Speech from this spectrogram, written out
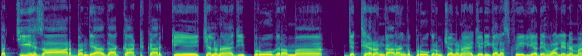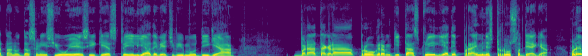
25000 ਬੰਦਿਆਂ ਦਾ ਇਕੱਠ ਕਰਕੇ ਚੱਲਣਾ ਹੈ ਜੀ ਪ੍ਰੋਗਰਾਮ। ਜਿੱਥੇ ਰੰਗਾ ਰੰਗ ਪ੍ਰੋਗਰਾਮ ਚੱਲਣਾ ਹੈ, ਜਿਹੜੀ ਗੱਲ ਆਸਟ੍ਰੇਲੀਆ ਦੇ ਹਵਾਲੇ ਨਾਲ ਮੈਂ ਤੁਹਾਨੂੰ ਦੱਸਣੀ ਸੀ, ਉਹ ਇਹ ਸੀ ਕਿ ਆਸਟ੍ਰੇਲੀਆ ਦੇ ਵਿੱਚ ਵੀ ਮੋਦੀ ਗਿਆ। ਬੜਾ ਤਗੜਾ ਪ੍ਰੋਗਰਾਮ ਕੀਤਾ, ਆਸਟ੍ਰੇਲੀਆ ਦੇ ਪ੍ਰਾਈਮ ਮਿਨਿਸਟਰ ਨੂੰ ਸੱਦਿਆ ਗਿਆ। ਹੁਣ ਇਹ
